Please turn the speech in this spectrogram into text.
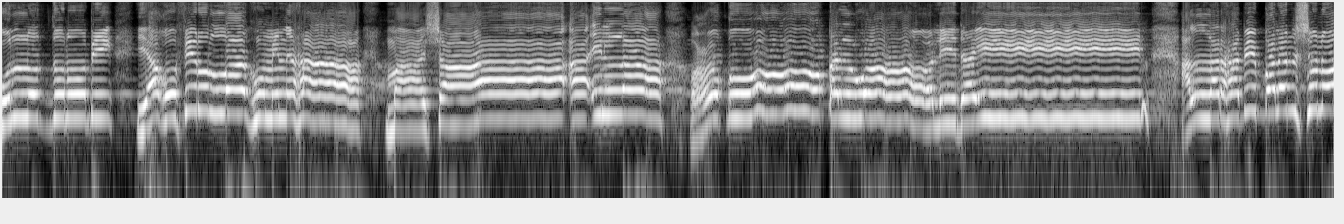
কুল্লু দুনুবি ইয়াগফিরুল্লাহু মিনহা মা শাআ ইল্লা উকুকাল ওয়ালিদাইন। আল্লাহর হাবিব বলেন, শুনো।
